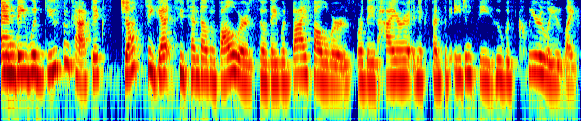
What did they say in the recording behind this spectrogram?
And they would do some tactics just to get to 10,000 followers. So they would buy followers or they'd hire an expensive agency who was clearly like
